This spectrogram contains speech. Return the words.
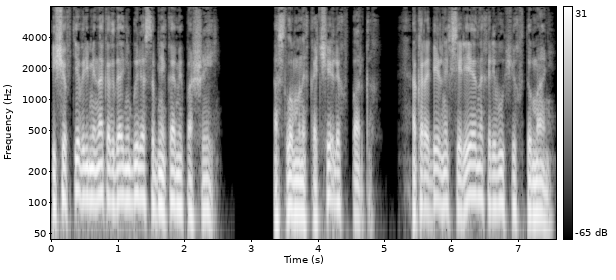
еще в те времена, когда они были особняками пошей, о сломанных качелях в парках, о корабельных сиренах, ревущих в тумане,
